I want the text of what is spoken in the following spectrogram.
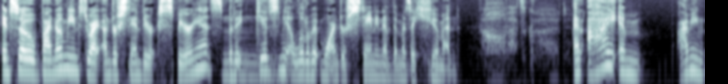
and so by no means do i understand their experience but Mm. it gives me a little bit more understanding of them as a human Oh, that's good. and i am i mean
